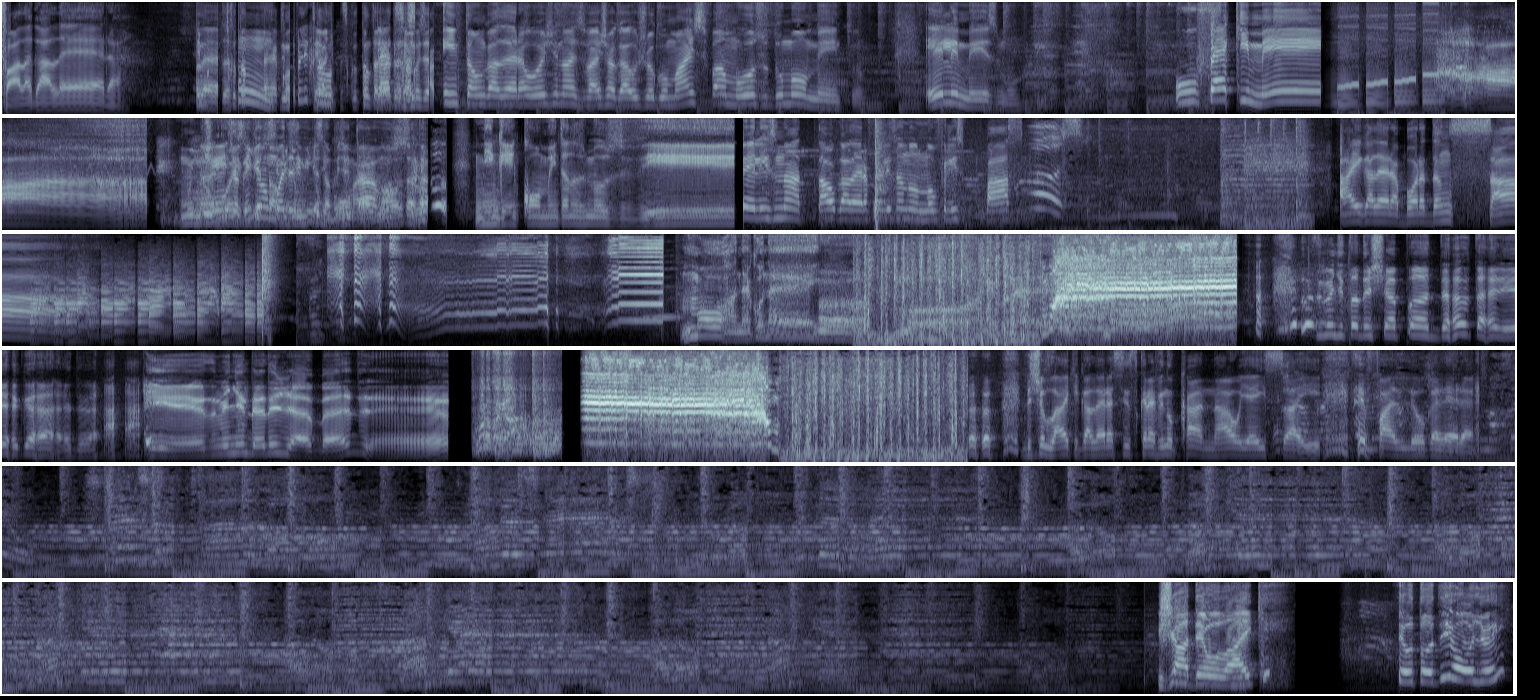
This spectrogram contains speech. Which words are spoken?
Fala galera. Hum, então galera, hoje nós vai jogar o jogo mais famoso do momento. Ele mesmo. O Pac-Man. Muito gente, alguém tem uma moeda de 25 centavos? Ninguém comenta nos meus vídeos. Feliz Natal, galera. Feliz Ano Novo. Feliz Páscoa. Aí, galera, bora dançar. Morra, Nego Ney! Morra, Nego Ney! Os meninos todos chapadão, tá ligado? Os meninos todos chapadão. Deixa o like, galera. Se inscreve no canal e é isso aí. Falou, galera. Já deu o like? Eu tô de olho, hein?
